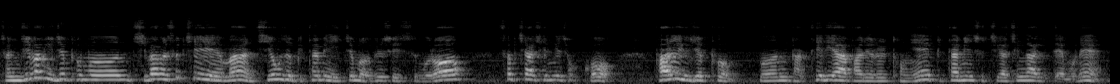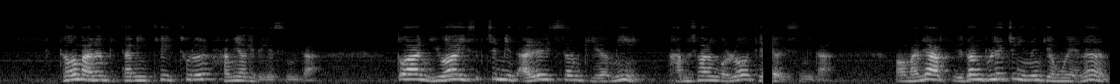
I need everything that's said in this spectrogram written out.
전지방 유제품은 지방을 섭취해야만 지용성 비타민 이점을 얻을 수 있으므로 섭취하시는 게 좋고 발효 유제품은 박테리아 발효를 통해 비타민 수치가 증가하기 때문에 더 많은 비타민 K2를 함유하게 되겠습니다. 또한 유아의 습진 및 알레르기성 비염이 감소하는 걸로 되어 있습니다. 어, 만약 유당 불내증이 있는 경우에는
